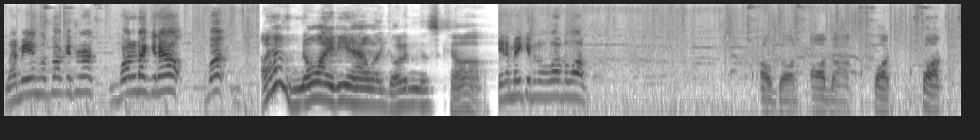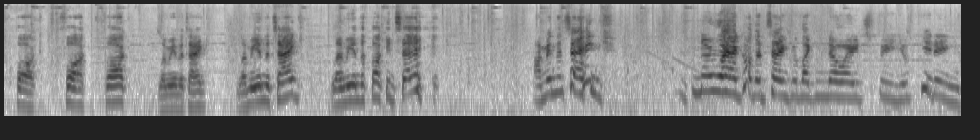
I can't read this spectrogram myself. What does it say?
Let me in the fucking truck! Why did I get out? What? I have no idea how I got in this car. Need to make it to the level up. Oh god. Oh no. Fuck. Fuck. Fuck. Fuck. Fuck. Let me in the tank. Let me in the tank. Let me in the fucking tank. I'm in the tank! No way I got the tank with like no HP, you're kidding!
